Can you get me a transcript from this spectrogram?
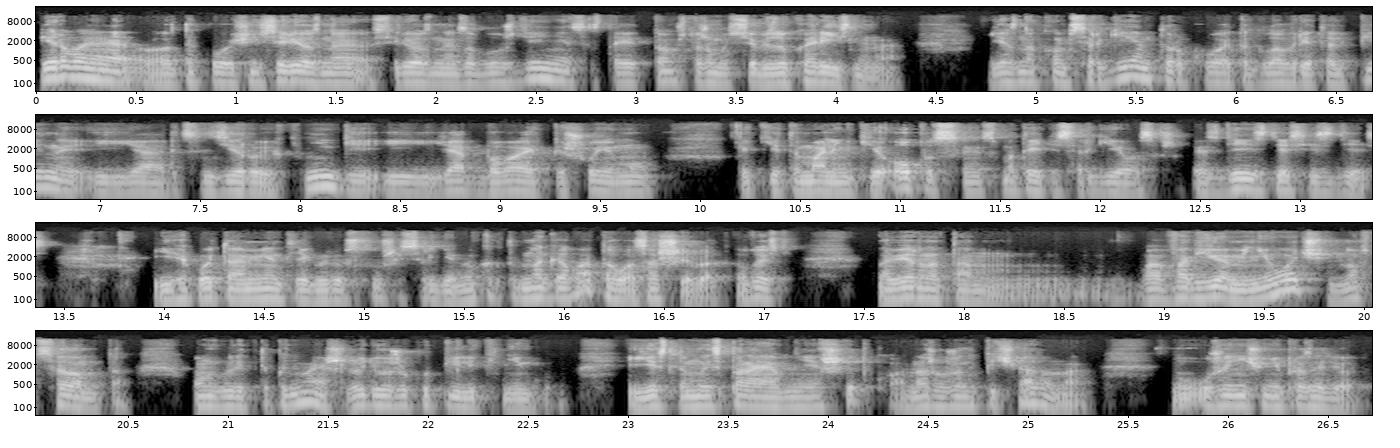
Первое, э, такое очень серьезное, серьезное заблуждение состоит в том, что должно быть все безукоризненно. Я знаком с Сергеем Турко, это главред Альпины, и я рецензирую их книги, и я, бывает, пишу ему какие-то маленькие опусы. Смотрите, Сергей, у вас ошибка здесь, здесь и здесь. И в какой-то момент я говорю, слушай, Сергей, ну как-то многовато у вас ошибок. Ну, то есть, наверное, там в, в объеме не очень, но в целом-то. Он говорит, ты понимаешь, люди уже купили книгу, и если мы исправим в ней ошибку, она же уже напечатана, ну, уже ничего не произойдет.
